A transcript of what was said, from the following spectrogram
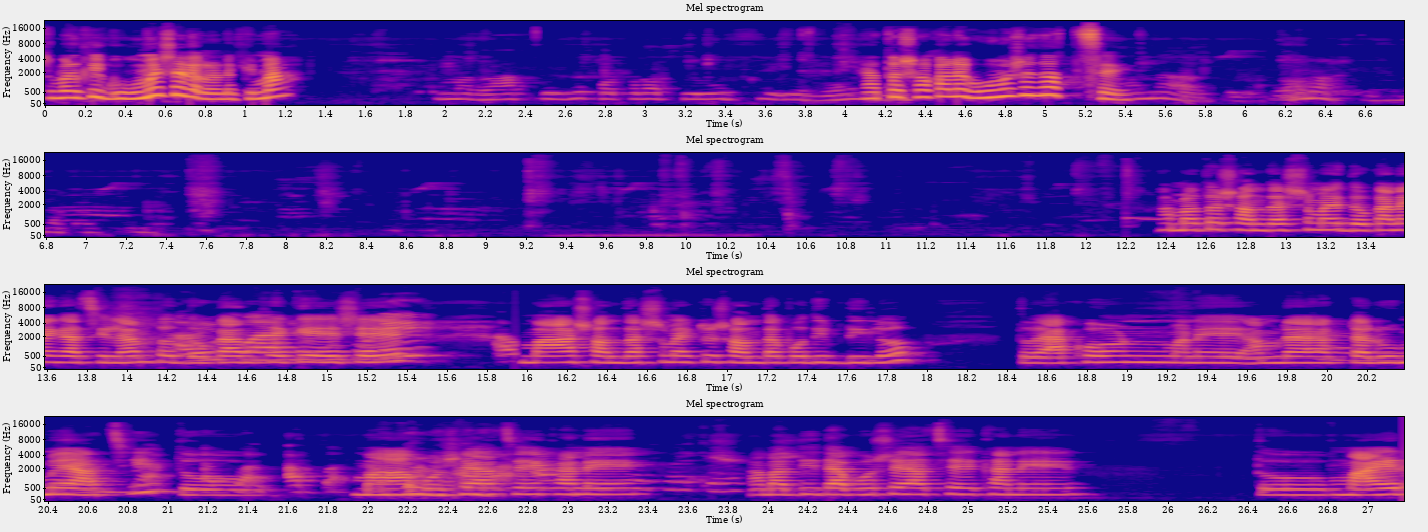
তোমার কি ঘুম এসে গেল নাকি, মা? এত সকালে ঘুম এসে যাচ্ছে? আমরা তো সন্ধ্যার সময় দোকানে গেছিলাম তো দোকান থেকে এসে মা সন্ধ্যার সময় একটু সন্ধ্যা প্রদীপ দিল। তো এখন মানে আমরা একটা রুমে আছি তো মা বসে আছে এখানে আমার দিদা বসে আছে এখানে। তো মায়ের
